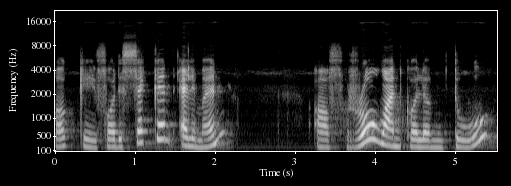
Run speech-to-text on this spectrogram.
Okay, for the second element of row 1 column 2,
